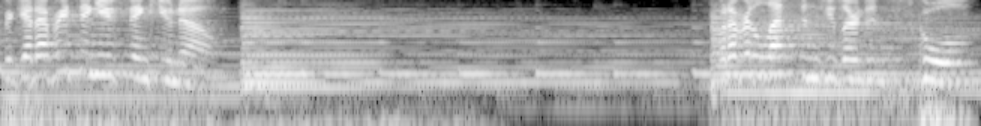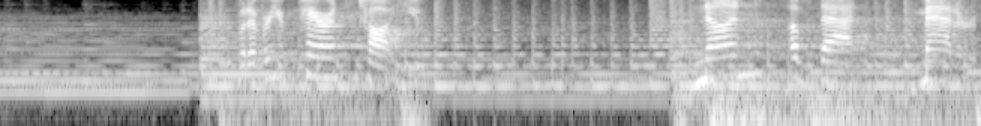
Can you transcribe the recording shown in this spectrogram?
Forget everything you think you know. Whatever lessons you learned in school, whatever your parents taught you, none of that mattered.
